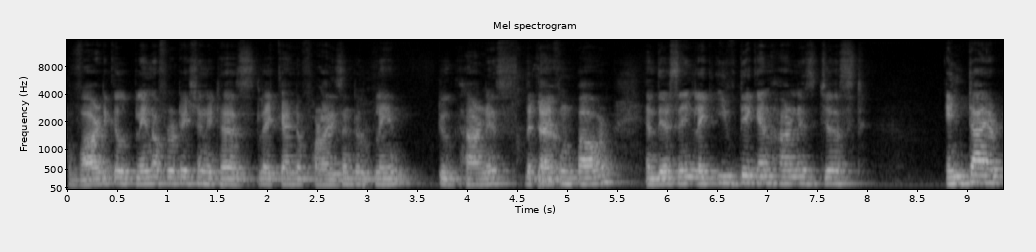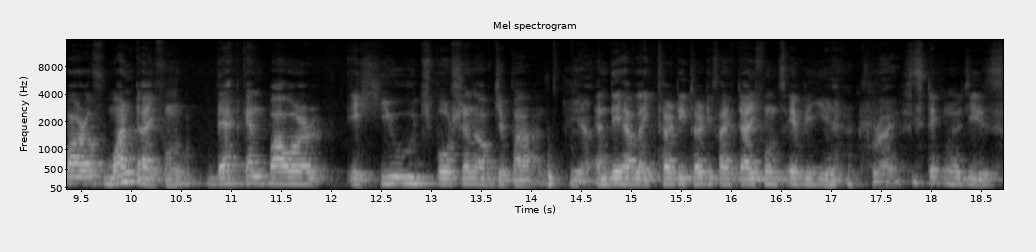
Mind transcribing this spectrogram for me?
vertical plane of rotation it has like kind of horizontal plane to harness the Yeah. typhoon power and they're saying like if they can harness just entire power of one typhoon that can power a huge portion of japan Yeah. and they have like 30 35 typhoons every year Right. these technologies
